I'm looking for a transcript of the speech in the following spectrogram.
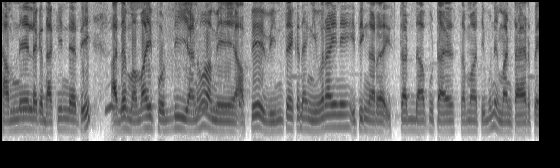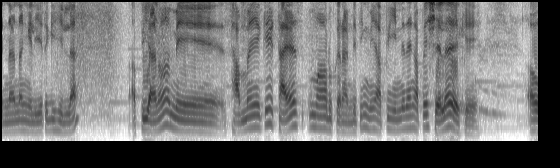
තම්නේල් එක දකින්න ඇති. අද මමයි පොඩ්ඩි යනවා. මේ අපේ වින්ට එක දැන් ඉවරයිනේ. ඉතින් අර ස්ටඩ් දාපු ටයර්ස් තමා තිබුණේ. මං ටයර් පෙන්වන්නම් එළියට ගිහිල්ලා. අපි යනවා මේ සමයකේ ටයර්ස් මාරු කරන්න. ඉතින් මේ අපි ඉන්නේ දැන් අපේ ෂෙලර් එකේ. ඔව්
